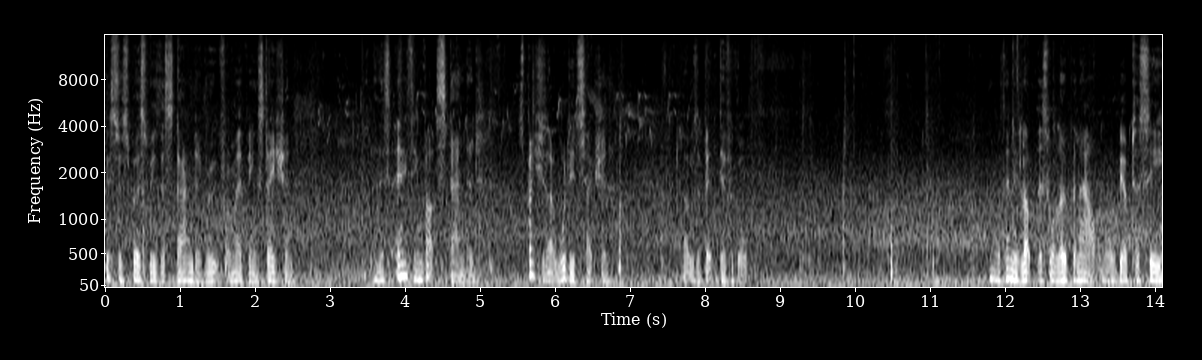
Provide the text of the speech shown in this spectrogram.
this was supposed to be the standard route from Epping station. And it's anything but standard, especially that wooded section. That was a bit difficult. With any luck, this will open out and we'll be able to see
